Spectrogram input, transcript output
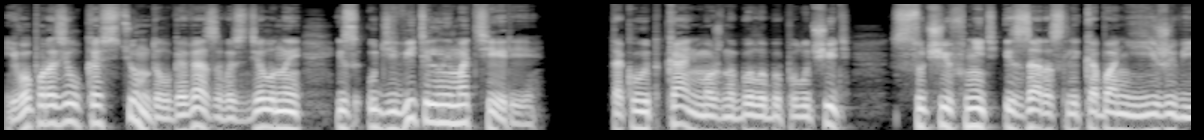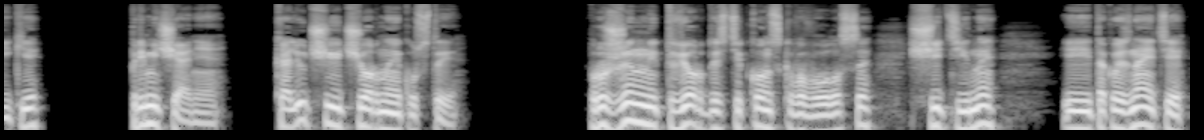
Его поразил костюм долговязого, сделанный из удивительной материи. Такую ткань можно было бы получить, сучив нить из зарослей кабаньей ежевики. Примечание. Колючие черные кусты. Пружинной твердости конского волоса, щетины и такой, знаете,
